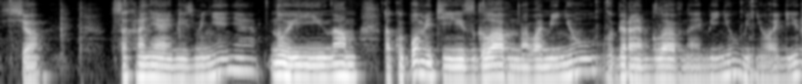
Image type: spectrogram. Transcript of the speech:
все. Сохраняем изменения. Ну и нам, как вы помните, из главного меню, выбираем главное меню, меню 1,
